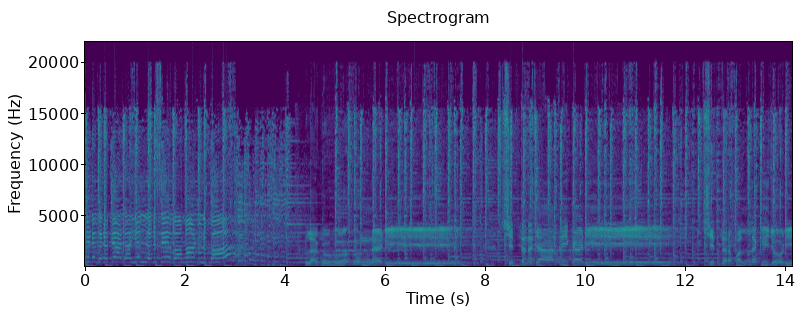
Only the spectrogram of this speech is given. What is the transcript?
ಸಡಗರ ಬ್ಯಾಡ ಎಲ್ಲರ ಸೇವಾ ಮಾಡಲು ಬಾ. ಲಘು ಹೋಗು ನಡಿ ಸಿದ್ಧನ ಜಾತ್ರಿ ಕಡಿ ಸಿದ್ಧರ ಪಲ್ಲಕ್ಕಿ ಜೋಡಿ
